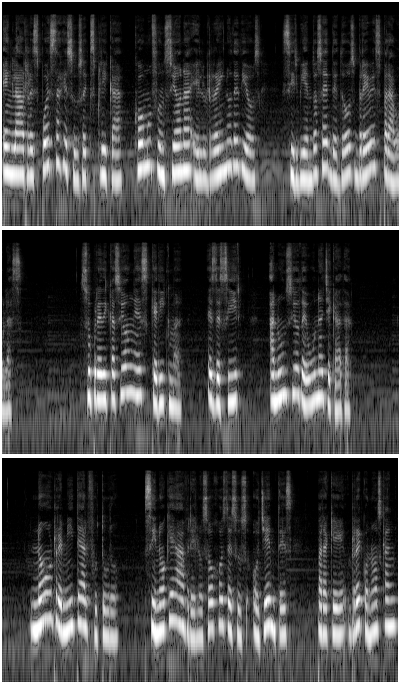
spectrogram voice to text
En la respuesta Jesús explica cómo funciona el reino de Dios sirviéndose de dos breves parábolas. Su predicación es querigma, es decir, anuncio de una llegada no remite al futuro, sino que abre los ojos de sus oyentes para que reconozcan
